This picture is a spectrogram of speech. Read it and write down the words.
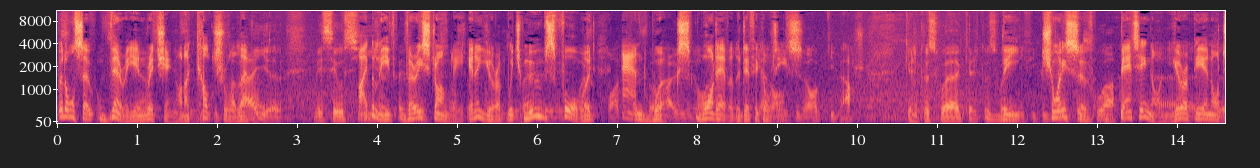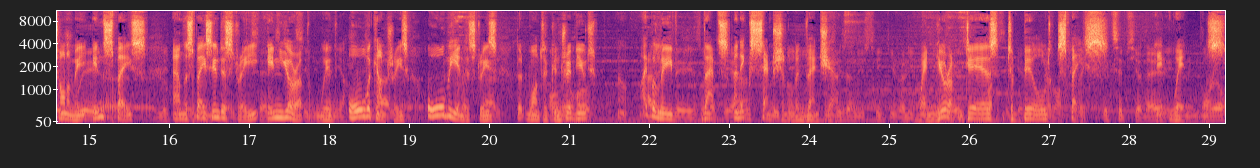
but also very enriching on a cultural level. Euh, I believe very strongly in a Europe which moves forward and works, whatever the difficulties. The choice of betting on European autonomy in space and the space industry in Europe with all the countries, all the industries that want to contribute, I believe that's an exceptional adventure. When Europe dares to build space, it wins.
